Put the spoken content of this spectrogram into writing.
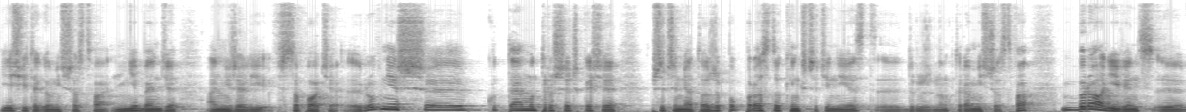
jeśli tego mistrzostwa nie będzie, aniżeli w Sopocie. Również y, ku temu troszeczkę się przyczynia to, że po prostu King Szczecin jest y, drużyną, która mistrzostwa broni, więc y,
